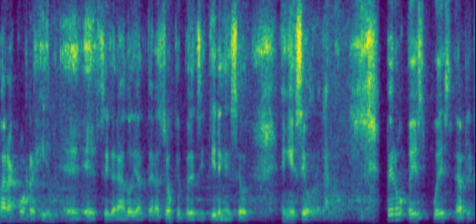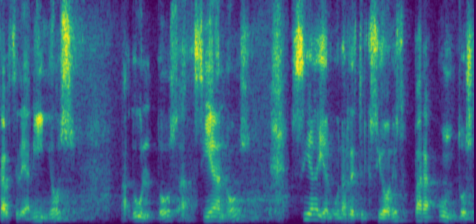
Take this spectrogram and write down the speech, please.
para corregir eh, ese grado de alteración que puede existir en ese, en ese órgano. Pero es, puede aplicársele a niños, adultos, ancianos, si hay algunas restricciones para puntos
